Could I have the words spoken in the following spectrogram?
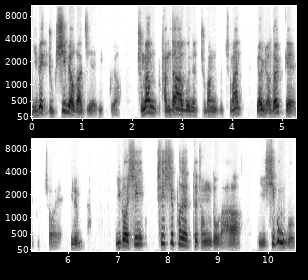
260여 가지에 있고요. 중앙 담당하고 있는 주방부처만 18개 부처의 이름입니다. 이것이 70% 정도가 이 시군구,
